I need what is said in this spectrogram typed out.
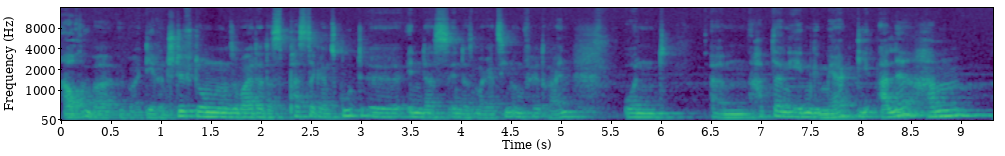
auch über, über deren Stiftungen und so weiter. Das passte ganz gut äh, in, das, in das Magazinumfeld rein. Und ähm, habe dann eben gemerkt, die alle haben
